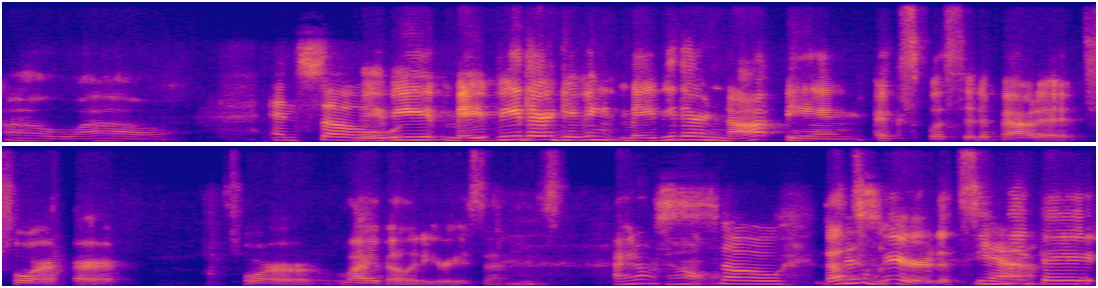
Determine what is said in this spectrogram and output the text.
Oh wow. And so maybe maybe they're giving maybe they're not being explicit about it for for liability reasons. I don't know. So that's this, weird. It seemed yeah. like they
